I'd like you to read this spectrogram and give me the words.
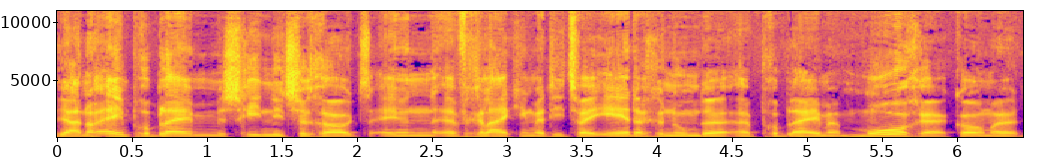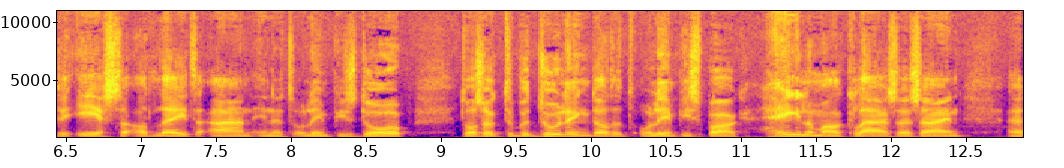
Ja, nog één probleem, misschien niet zo groot in eh, vergelijking met die twee eerder genoemde eh, problemen. Morgen komen de eerste atleten aan in het Olympisch dorp. Was ook de bedoeling dat het Olympisch Park helemaal klaar zou zijn, eh,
